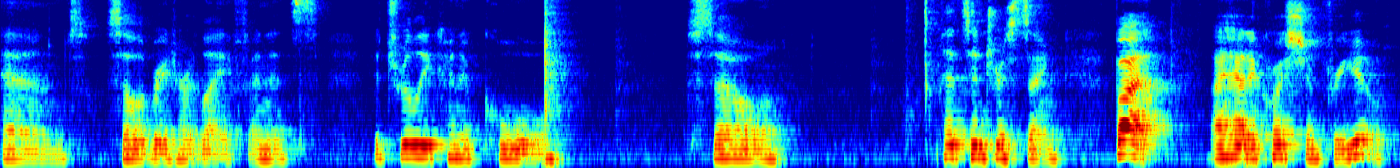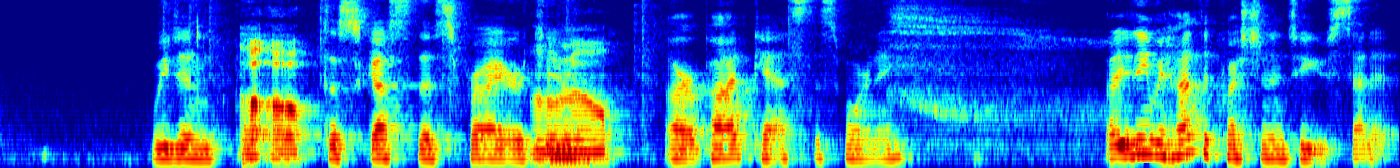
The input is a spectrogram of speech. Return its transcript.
and celebrate her life. And it's it's really kind of cool. So that's interesting. But i had a question for you. We didn't Uh oh. discuss this prior to Oh no. our podcast this morning. But i didn't even have the question until you said it.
